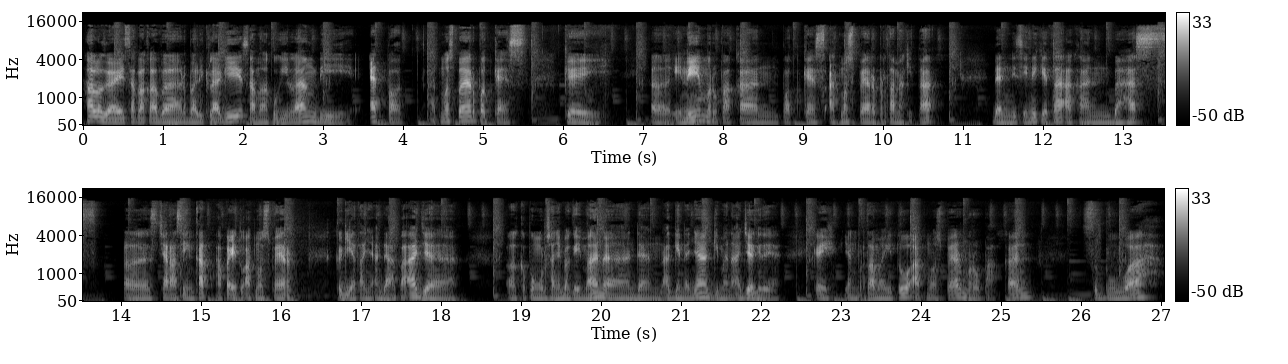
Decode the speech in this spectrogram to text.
Halo guys, apa kabar? Balik lagi sama aku Gilang di Adpod, Atmosphere Podcast. Oke, uh, ini merupakan podcast Atmosphere pertama kita. Dan di sini kita akan bahas uh, secara singkat apa itu Atmosphere, kegiatannya ada apa aja, uh, kepengurusannya bagaimana, dan agendanya gimana aja gitu ya. Oke, yang pertama itu Atmosphere merupakan sebuah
